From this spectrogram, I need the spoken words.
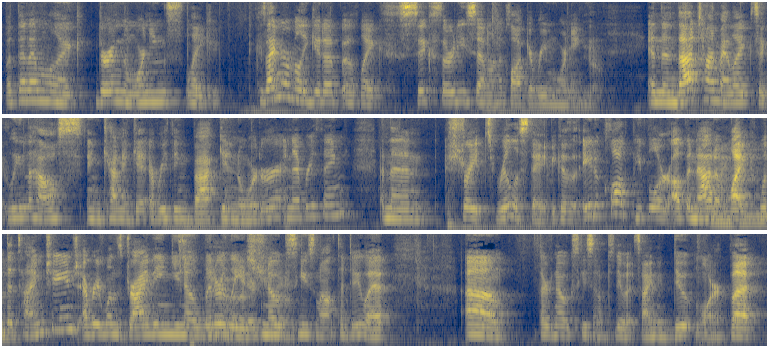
but then I'm like during the mornings, like because I normally get up at like 6 7 o'clock every morning. Yeah. And then that time I like to clean the house and kind of get everything back in order and everything. And then straight to real estate because at eight o'clock people are up and at 'em. Like with the time change, everyone's driving, you know, literally that's there's no excuse not to do it. Um, there's no excuse not to do it, so I need to do it more. But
